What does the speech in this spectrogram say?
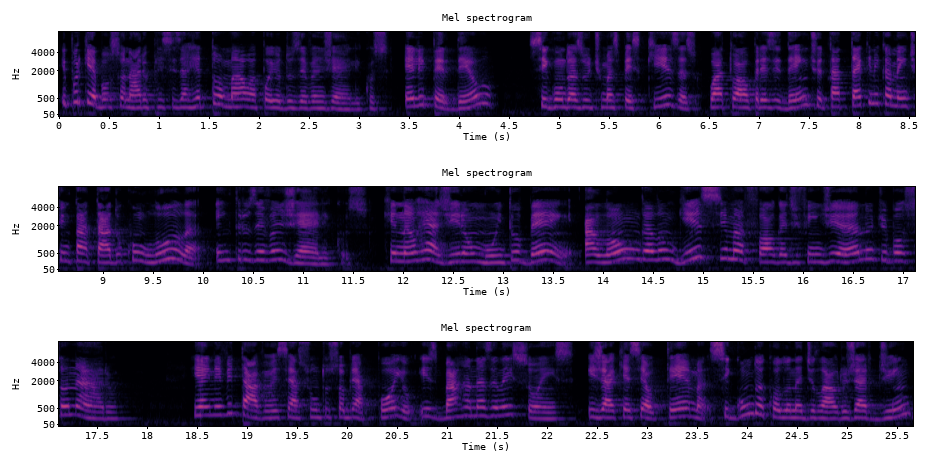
E por que Bolsonaro precisa retomar o apoio dos evangélicos? Ele perdeu? Segundo as últimas pesquisas, o atual presidente está tecnicamente empatado com Lula entre os evangélicos, que não reagiram muito bem à longa, longuíssima folga de fim de ano de Bolsonaro. E é inevitável esse assunto sobre apoio esbarra nas eleições. E já que esse é o tema, segundo a coluna de Lauro Jardim,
